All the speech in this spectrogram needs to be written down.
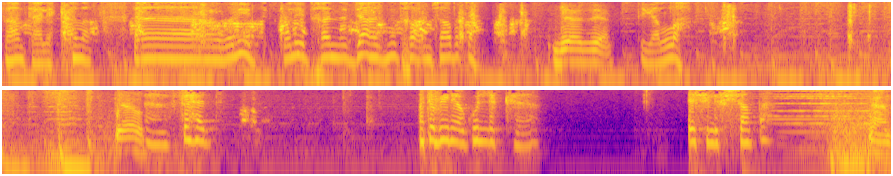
فهمت عليك. تمام. آه وليد وليد خلينا جاهز ندخل على المسابقة؟ جاهزين. يلا. يلا. آه فهد ما تبيني أقول لك آه إيش اللي في الشنطة؟ نعم.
